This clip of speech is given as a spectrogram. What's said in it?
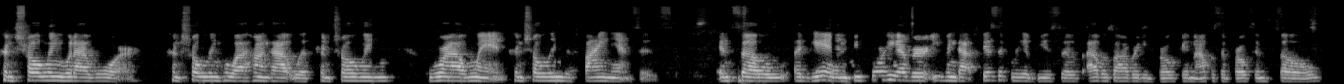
controlling what I wore, controlling who I hung out with, controlling where I went, controlling the finances. And so, again, before he ever even got physically abusive, I was already broken. I was a broken soul.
